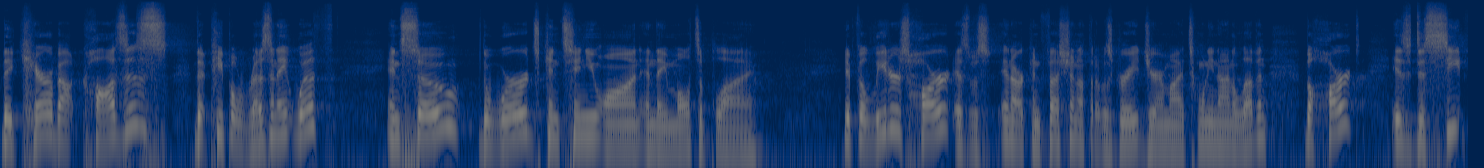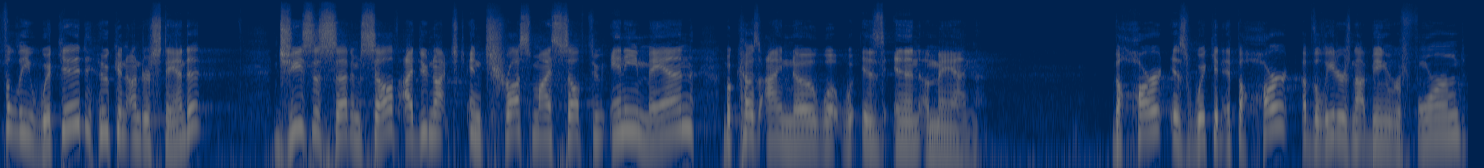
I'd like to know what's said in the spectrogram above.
They care about causes that people resonate with. And so the words continue on and they multiply. If the leader's heart, as was in our confession, I thought it was great, Jeremiah 29 11, the heart is deceitfully wicked. Who can understand it? Jesus said himself, I do not entrust myself to any man because I know what is in a man. The heart is wicked. If the heart of the leader is not being reformed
